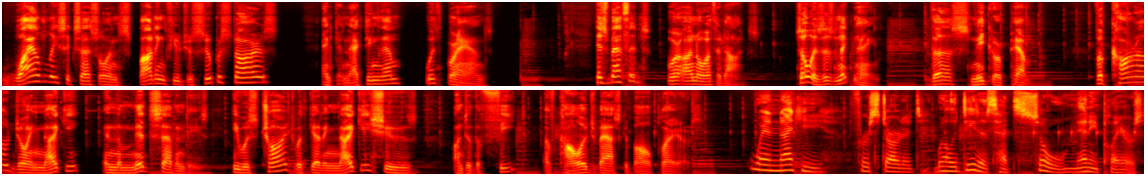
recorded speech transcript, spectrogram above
wildly successful in spotting future superstars and connecting them with brands. His methods were unorthodox. So is his nickname, the Sneaker Pimp. Vaccaro joined Nike in the mid 70s. He was charged with getting Nike shoes onto the feet of college basketball players. When Nike first started, well, Adidas had so many players.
